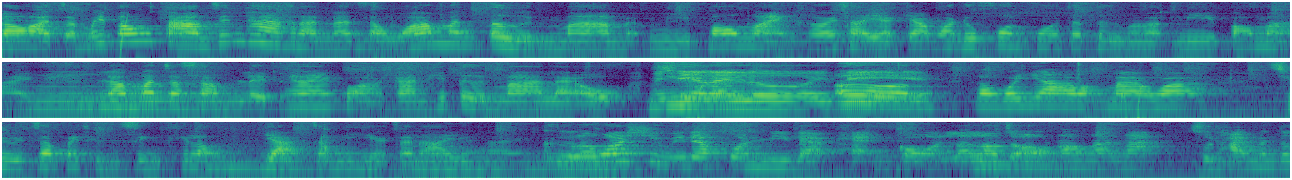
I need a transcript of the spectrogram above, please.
เราอาจจะไม่ต้องตามเส้นทางขนาดนั้น แต่ว่ามันตื่นมาแบบมีเป้าหมายเคยใส่อยากย้ำว่าทุกคนควรจะตื่นมาแบบมีเป้าหมาย แล้วมันจะสำเร็จง่ายกว่าการที่ตื่นมาแล้ว ไม่มีอะไรเลยเอเด๋ อเราว่ายากมากๆว่า ชีวิตจะไปถึงสิ่งที่เราอยากจะมีอยากจะได้ยังไง คือเราว่าชีวิตอะควรมีแบบแผนก่อนแล้วเราจะออกนอกนั้นอะสุดท้ายมันจะ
